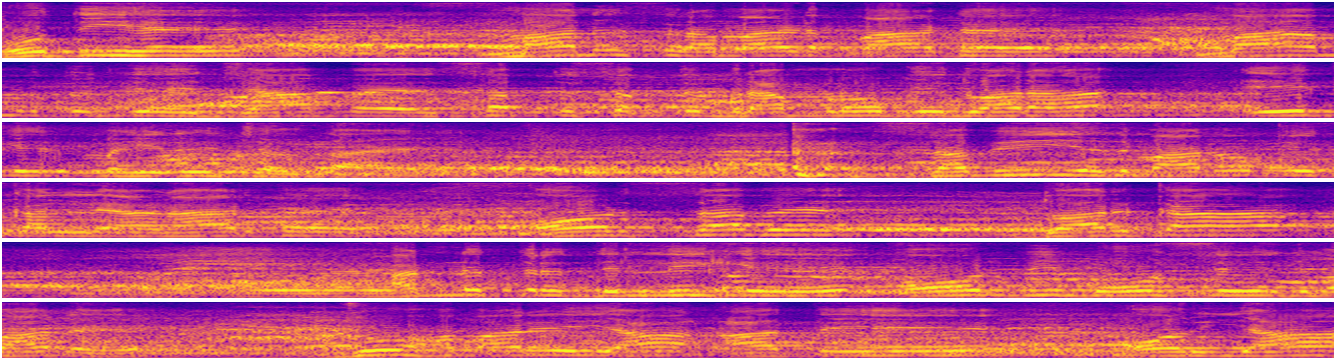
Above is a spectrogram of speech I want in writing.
होती है, मानस रामायण पाठ है, महामृत्युंजय जाप है सप्त सप्त ब्राह्मणों के द्वारा एक एक महीने चलता है। सभी यजमानों के कल्याणार्थ है और सब द्वारका, अन्यत्र दिल्ली के और भी बहुत से यजमान हैं जो हमारे यहाँ आते हैं और यहाँ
